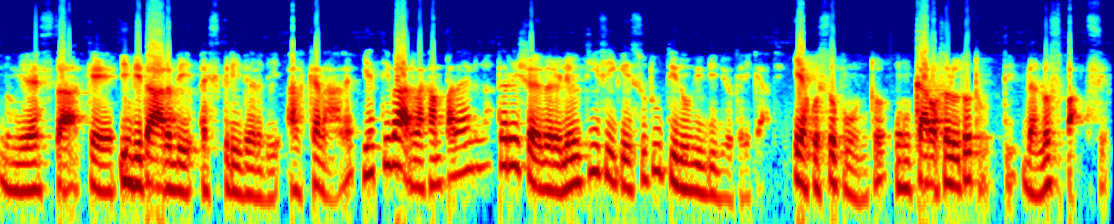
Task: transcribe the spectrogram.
non mi resta che invitarvi a iscrivervi al canale e attivare la campanella per ricevere le notifiche su tutti i nuovi video caricati. E a questo punto un caro saluto a tutti dallo spazio.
